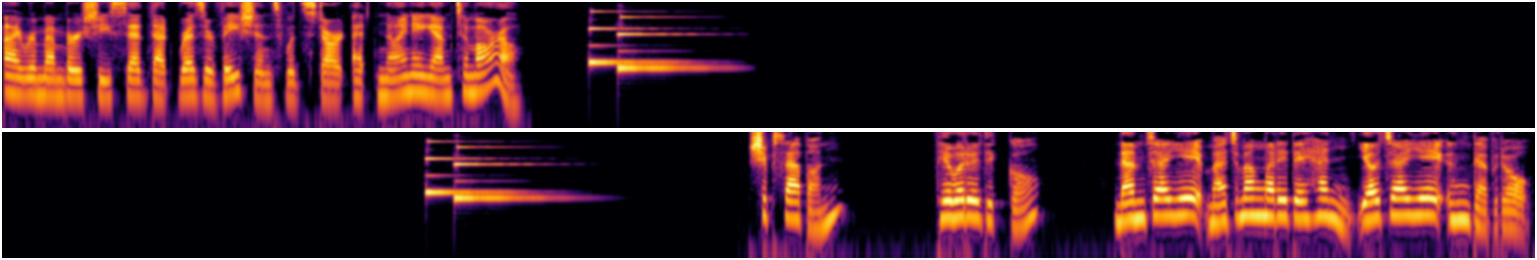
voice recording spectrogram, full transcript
I remember she said that reservations would start at 9 a.m. tomorrow. 십사 번 대화를 듣고 남자의 마지막 말에 대한 여자의 응답으로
